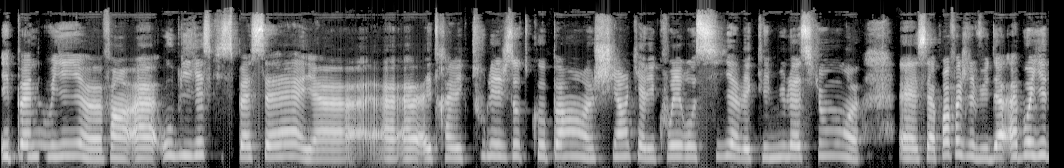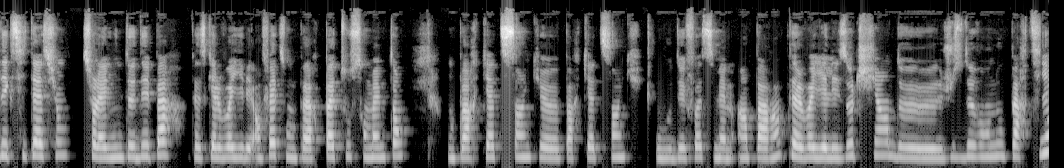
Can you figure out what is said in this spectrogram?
épanoui, euh, enfin à oublier ce qui se passait et à, être avec tous les autres copains euh, chiens qui allaient courir aussi avec l'émulation. c'est la première fois que je l'ai vu aboyer d'excitation sur la ligne de départ parce qu'elle voyait les... En fait, on part pas tous en même temps. On part 4 5 par 4 5 ou des fois c'est même un par un. Elle voyait les autres chiens de juste devant nous partir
